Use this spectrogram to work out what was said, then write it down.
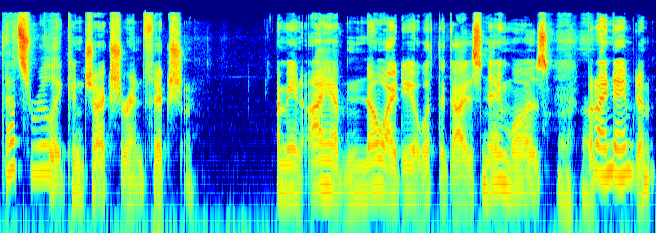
that's really conjecture and fiction. I mean, I have no idea what the guy's name was, but I named him.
